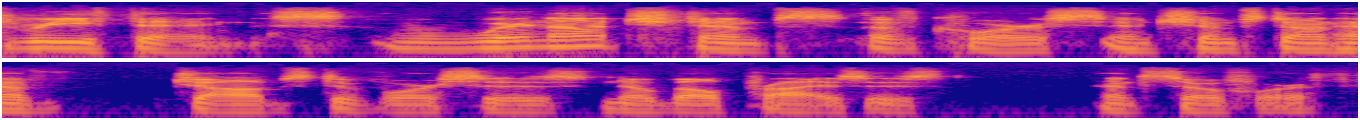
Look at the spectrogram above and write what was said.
Three things. We're not chimps, of course, and chimps don't have jobs, divorces, Nobel Prizes, and so forth.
